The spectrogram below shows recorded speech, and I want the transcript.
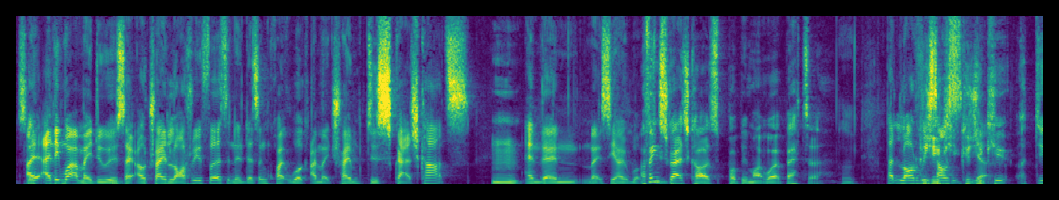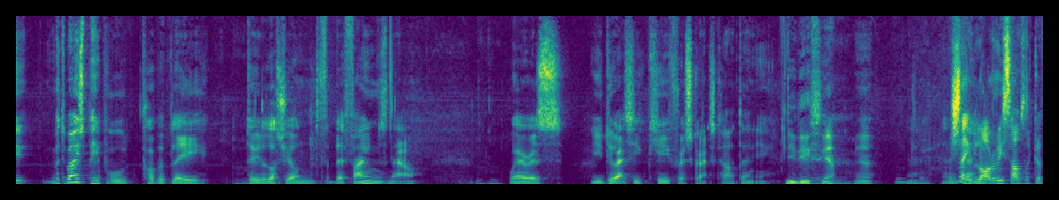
So, I, I think what I might do is like I'll try lottery first, and if it doesn't quite work, I might try to scratch cards, and then like see how it works. Mm. I think scratch cards probably might work better. but lottery Because you, sounds cause yeah. you queue, uh, do, but most people probably do the lottery on their phones now, whereas you do actually queue for a scratch card, don't you? You do, yeah. Yeah. Just like lottery sounds like a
